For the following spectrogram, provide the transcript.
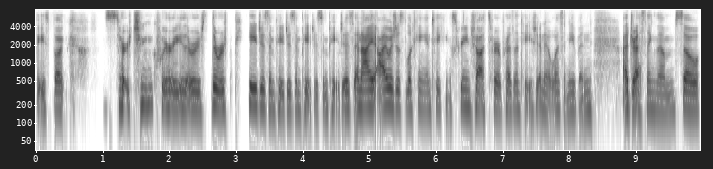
Facebook search and query, there was there were pages and pages and pages and pages. And I, I was just looking and taking screenshots for a presentation. It wasn't even addressing them. So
